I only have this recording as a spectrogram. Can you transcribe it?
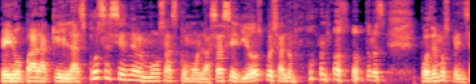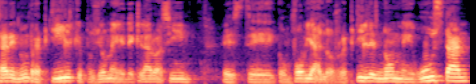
pero para que las cosas sean hermosas como las hace Dios, pues a lo mejor nosotros podemos pensar en un reptil, que pues yo me declaro así, este, con fobia a los reptiles, no me gustan,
